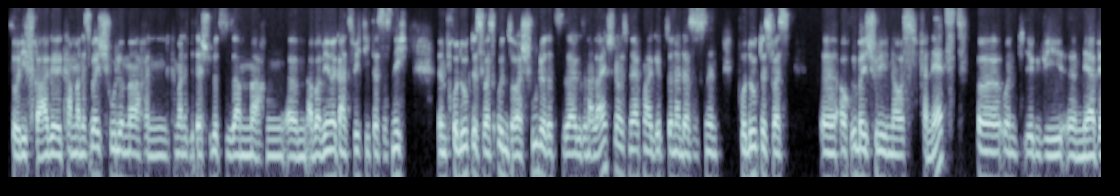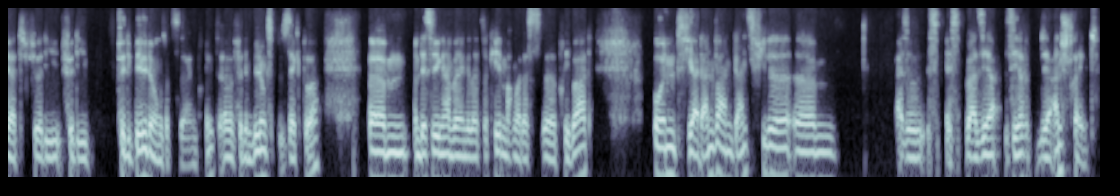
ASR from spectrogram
so die Frage, kann man das über die Schule machen, kann man das mit der Schule zusammen machen? Ähm, aber mir war ganz wichtig, dass es nicht ein Produkt ist, was unserer Schule sozusagen so ein Alleinstellungsmerkmal gibt, sondern dass es ein Produkt ist, was äh, auch über die Schule hinaus vernetzt äh, und irgendwie äh, Mehrwert für die, für die für die Bildung sozusagen bringt, äh, für den Bildungssektor. Ähm, und deswegen haben wir dann gesagt, okay, machen wir das äh, privat. Und ja, dann waren ganz viele ähm, also es, es war sehr, sehr, sehr anstrengend.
